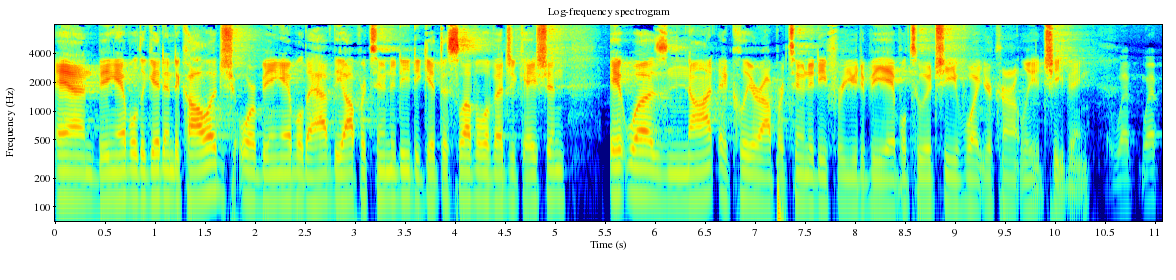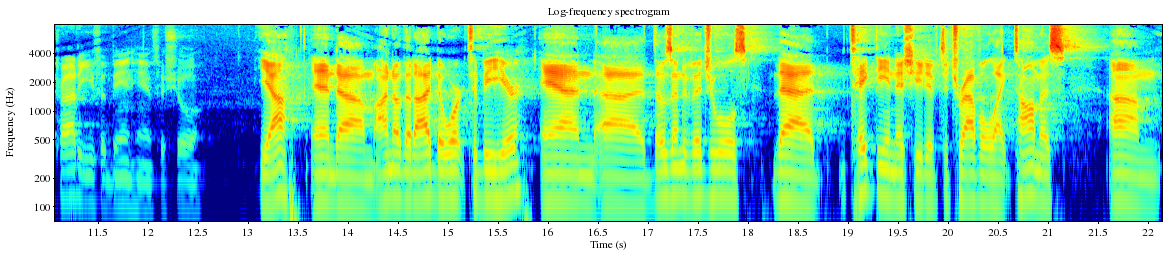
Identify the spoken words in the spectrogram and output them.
and being able to get into college or being able to have the opportunity to get this level of education, it was not a clear opportunity for you to be able to achieve what you're currently achieving. We're, we're proud of you for being here for sure. Yeah, and um, I know that I had to work to be here, and uh, those individuals that take the initiative to travel, like Thomas, um,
